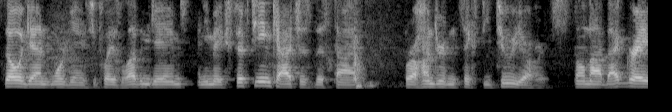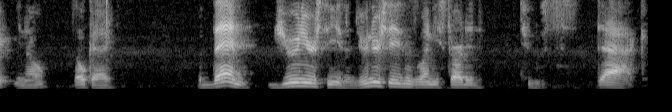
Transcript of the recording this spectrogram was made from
still again more games. He plays 11 games and he makes 15 catches this time for 162 yards. Still not that great, you know. It's okay. But then junior season, junior season is when he started to stack.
